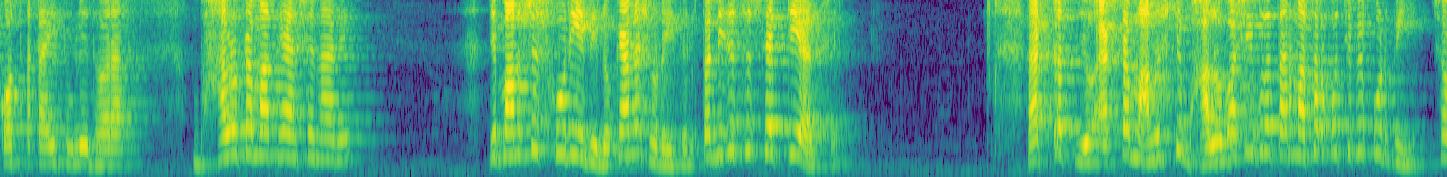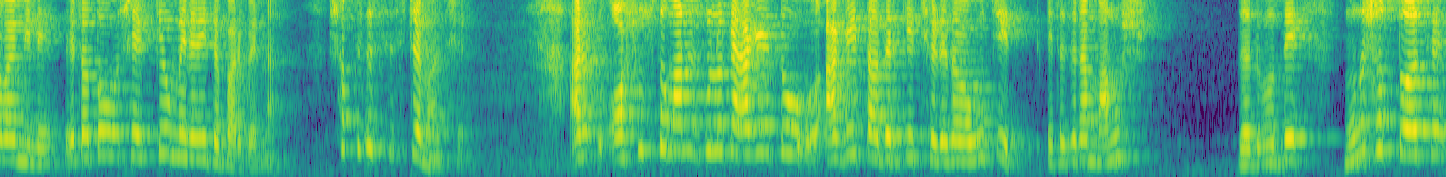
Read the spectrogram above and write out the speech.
কথাটাই তুলে ধরা, ভালোটা মাথায় আসে না রে। যে মানুষটা সরিয়ে দিল, কেন সরিয়ে দিল? তার নিজস্ব সেফটি আছে। একটা একটা মানুষকে ভালোবাসি বলে তার মাথার উপর চেপে পড়বি সবাই মিলে। এটা তো সে কেউ মেনে নিতে পারবে না। সব কিছু সিস্টেম আছে। আর অসুস্থ মানুষগুলোকে আগে তো, আগেই তাদেরকে ছেড়ে দেওয়া উচিত। এটা যারা মানুষ, যাদের মধ্যে মনুষ্যত্ব আছে,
